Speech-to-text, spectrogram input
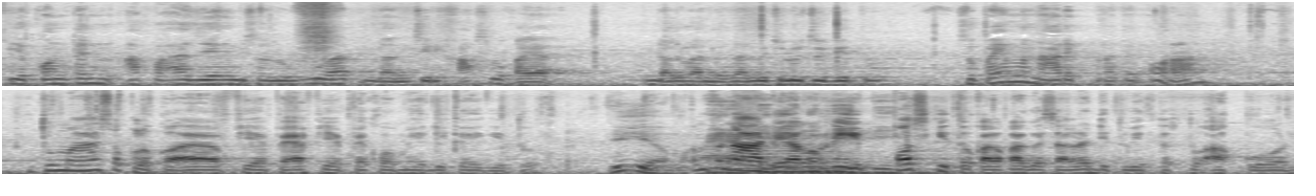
ya konten apa aja yang bisa lu buat dan ciri khas lu kayak dagelan-dagelan lucu-lucu gitu supaya menarik perhatian orang. Itu masuk loh ke FYP FYP komedi kayak gitu. Iya, Kan Kayak pernah ada yang komedi. repost gitu kalau kagak salah di Twitter tuh akun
